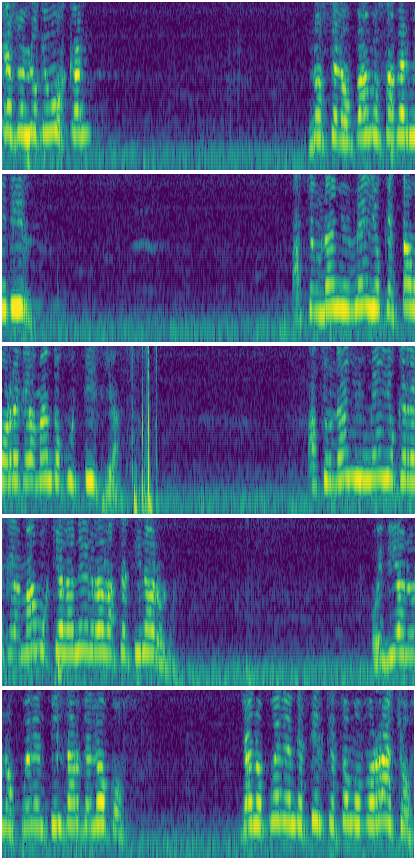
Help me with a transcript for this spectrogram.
Eso es lo que buscan. No se los vamos a permitir. Hace un año y medio que estamos reclamando justicia. Hace un año y medio que reclamamos que a la negra la asesinaron. Hoy día no nos pueden tildar de locos. Ya no pueden decir que somos borrachos.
